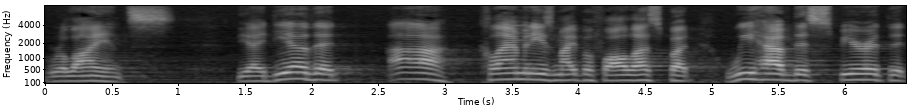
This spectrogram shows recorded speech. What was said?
reliance. The idea that, ah, calamities might befall us, but we have this spirit that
